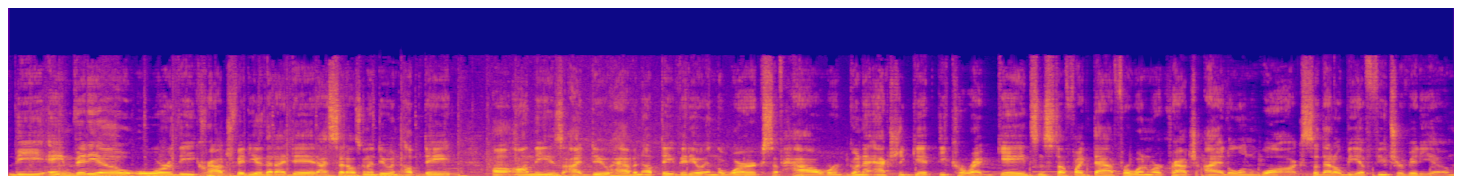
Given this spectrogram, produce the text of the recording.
the aim video or the crouch video that I did, I said I was to do an update uh, on these. I do have an update video in the works of how we're to actually get the correct gaits and stuff like that for when we're crouch idle and walk. So that'll be a future video.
